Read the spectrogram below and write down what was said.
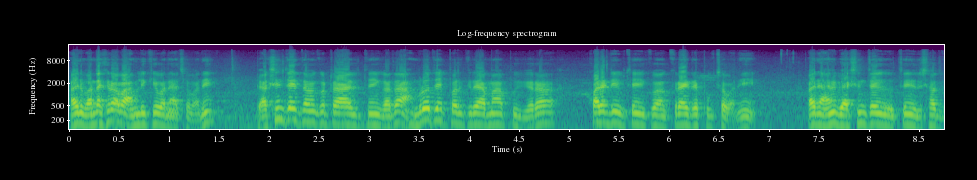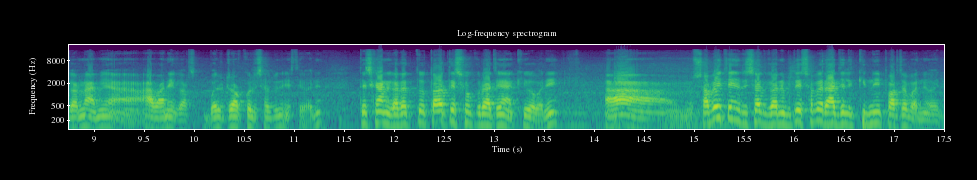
होइन? भन्दाखेरि अब हामीले के भनेको छौँ भने भ्याक्सिन चाहिँ तपाईँको ट्रायल चाहिँ गर्दा हाम्रो चाहिँ प्रक्रियामा पुगेर क्वालिटी चाहिँ क्राइटेरिया पुग्छ भने होइन हामी भ्याक्सिन चाहिँ चाहिँ रिसर्च गर्न हामी आह्वानै गर्छौँ। भोलि ड्रगको रिसर्च पनि यस्तै होइन त्यस कारणले गर्दा त्यो तर त्यसको कुरा चाहिँ के हो भने सबै चाहिँ रिसर्च गर्ने बित्तिकै सबै राज्यले किन्नै पर्छ भन्ने होइन।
